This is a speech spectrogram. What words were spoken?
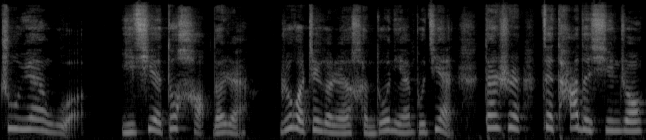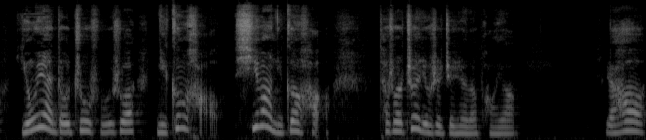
祝愿我一切都好的人。如果这个人很多年不见，但是在他的心中永远都祝福说你更好，希望你更好。他说这就是真正的朋友。然后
